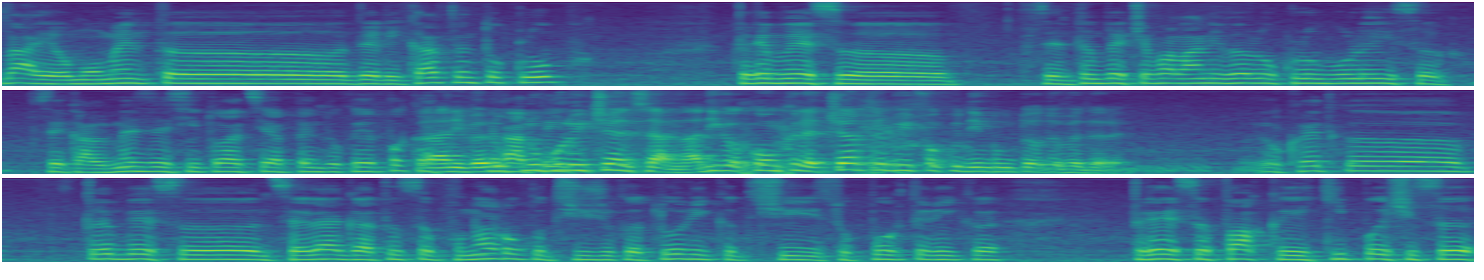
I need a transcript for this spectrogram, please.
da, e un moment uh, delicat pentru club. Trebuie să se întâmple ceva la nivelul clubului, să se calmeze situația, pentru că e păcat. La nivelul Rapid- clubului ce înseamnă? Adică concret, ce ar trebui făcut din punctul tău de vedere? Eu cred că trebuie să înțeleagă atât Săpunaru, cât și jucătorii, cât și suporterii că trebuie să facă echipă și să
